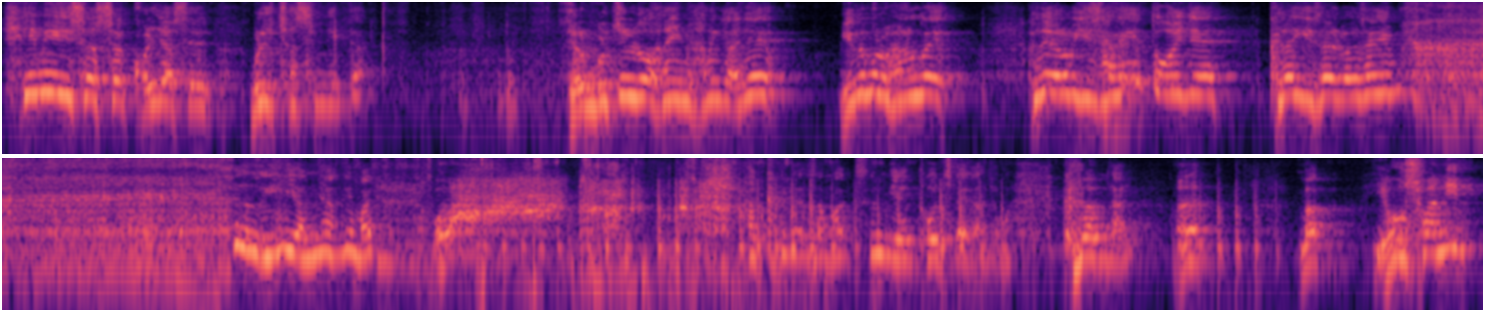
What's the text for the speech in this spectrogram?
힘이 있어서 골리앗을 물리쳤습니까? 여러분 물질로 하나님이 하는 게 아니에요. 믿음으로 하는 거예요. 근데 여러분 이상하게 또 이제 그날 이스라엘 백성이 의양양하게 막 와! 그러면서 막 승리에 도착해가지고 그런 날, 어? 막 요수아님,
